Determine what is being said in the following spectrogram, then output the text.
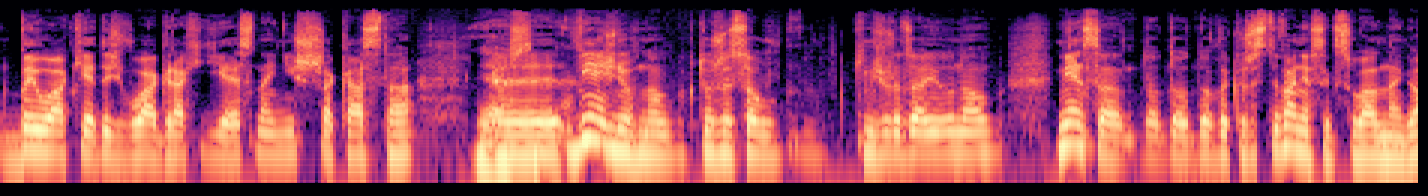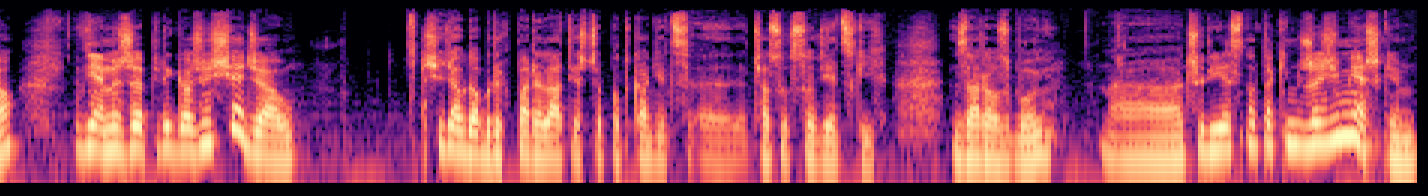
była kiedyś w łagrach i jest najniższa kasta Jasne. e, więźniów, no, którzy są kimś w rodzaju no, mięsa do, do, do wykorzystywania seksualnego. Wiemy, że Prigorzyn siedział. Siedział dobrych parę lat jeszcze pod koniec e, czasów sowieckich za rozbój. E, czyli jest no takim rzezimieszkiem.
